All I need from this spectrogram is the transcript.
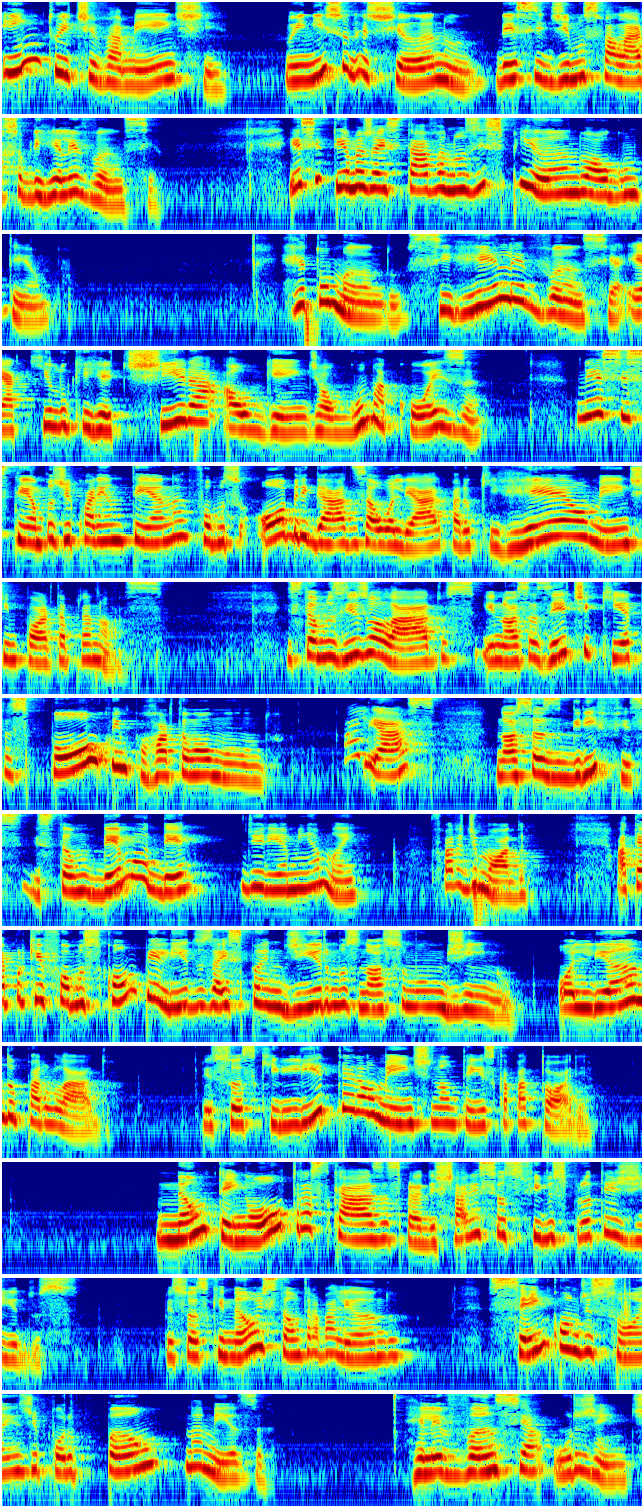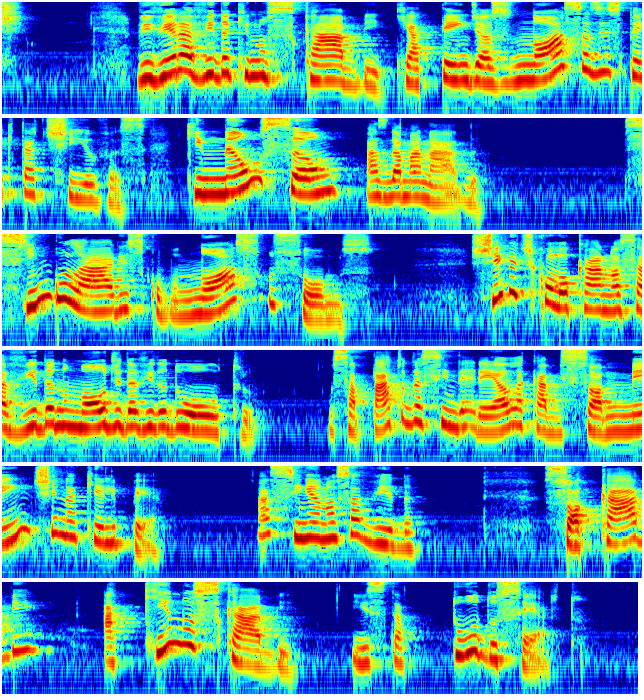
Intuitivamente, no início deste ano, decidimos falar sobre relevância. Esse tema já estava nos espiando há algum tempo. Retomando, se relevância é aquilo que retira alguém de alguma coisa, nesses tempos de quarentena fomos obrigados a olhar para o que realmente importa para nós. Estamos isolados e nossas etiquetas pouco importam ao mundo. Aliás, nossas grifes estão demodé, diria minha mãe, fora de moda. Até porque fomos compelidos a expandirmos nosso mundinho, olhando para o lado. Pessoas que literalmente não têm escapatória. Não têm outras casas para deixarem seus filhos protegidos. Pessoas que não estão trabalhando, sem condições de pôr o pão na mesa. Relevância urgente. Viver a vida que nos cabe, que atende às nossas expectativas, que não são as da manada. Singulares como nós o somos. Chega de colocar a nossa vida no molde da vida do outro. O sapato da Cinderela cabe somente naquele pé. Assim é a nossa vida. Só cabe aqui nos cabe e está tudo certo.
